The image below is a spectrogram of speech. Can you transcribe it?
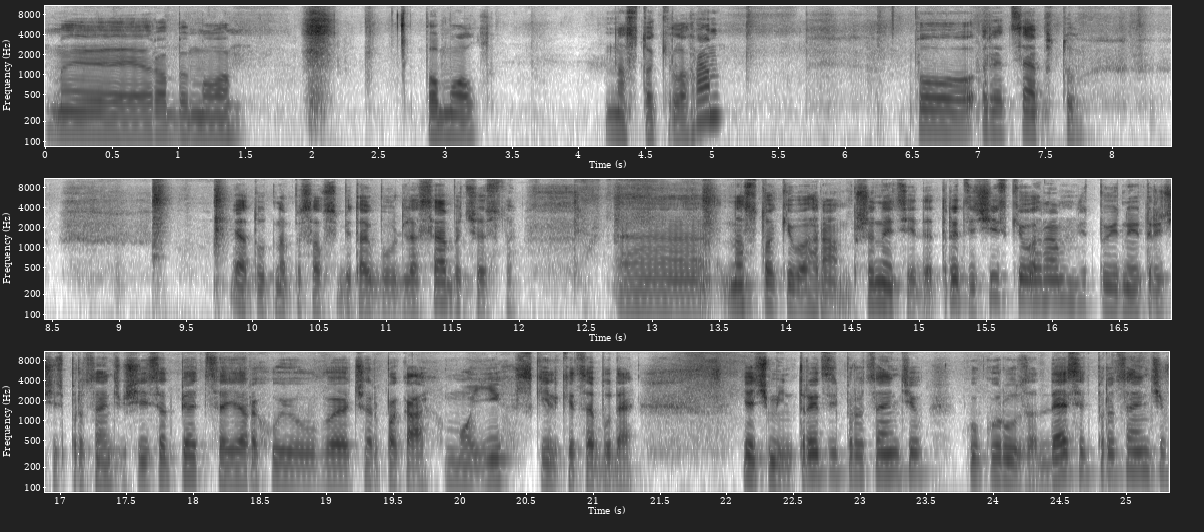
Ми робимо помол на 100 кг по рецепту. Я тут написав собі так був для себе чисто. Е, на 100 кг. Пшениці йде 36 кг, відповідно і 36%, 65 це я рахую в черпаках моїх, скільки це буде. Ячмінь 30%, кукуруза 10%,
